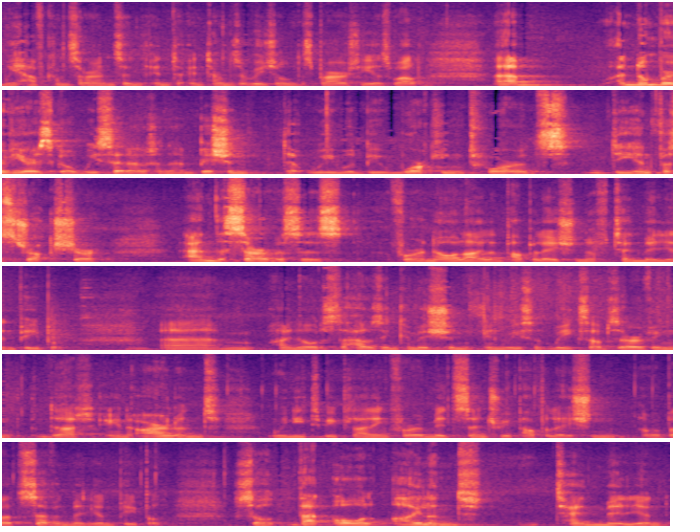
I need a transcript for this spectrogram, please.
we have concerns in, in, in terms of regional disparity as well. Um, a number of years ago, we set out an ambition that we would be working towards the infrastructure and the services for an all-island population of 10 million people. Um, I noticed the Housing Commission in recent weeks observing that in Ireland we need to be planning for a mid-century population of about 7 million people. So that all island 10 million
